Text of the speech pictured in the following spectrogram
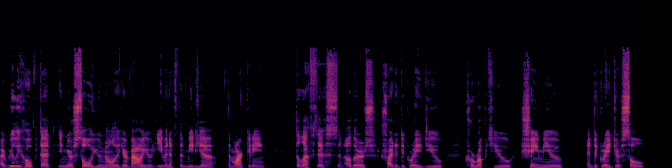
I really hope that in your soul you know that you're valued, even if the media, the marketing, the leftists, and others try to degrade you, corrupt you, shame you, and degrade your soul,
